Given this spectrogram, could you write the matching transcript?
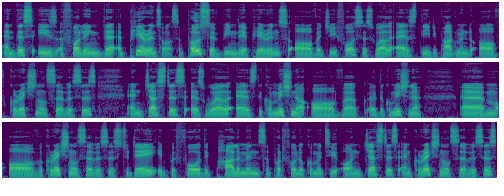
And this is following the appearance, or supposed to have been the appearance, of a G4S as well as the Department of Correctional Services and Justice, as well as the Commissioner of uh, the Commissioner um, of Correctional Services today before the Parliament's Portfolio Committee on Justice and Correctional Services.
